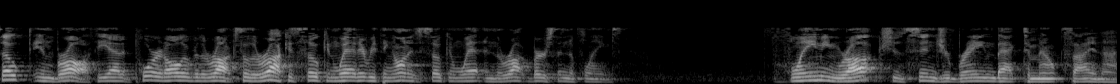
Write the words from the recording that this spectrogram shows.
soaked in broth. He had to pour it all over the rock. So the rock is soaking wet, everything on it is soaking wet, and the rock bursts into flames. Flaming rock should send your brain back to Mount Sinai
